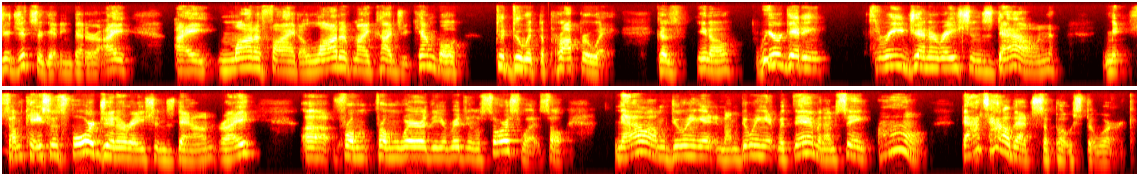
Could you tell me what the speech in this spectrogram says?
jujitsu getting better. I I modified a lot of my kaji kembo to do it the proper way, because you know we were getting three generations down, I mean, some cases four generations down, right? Uh, from from where the original source was. So now I'm doing it, and I'm doing it with them, and I'm saying, oh, that's how that's supposed to work,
